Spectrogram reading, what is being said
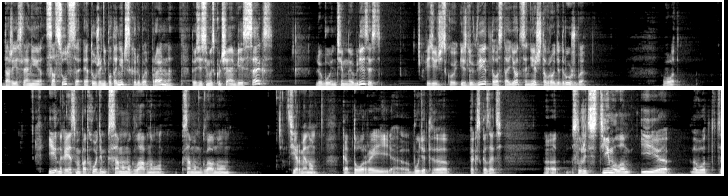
Даже если они сосутся, это уже не платоническая любовь, правильно? То есть, если мы исключаем весь секс, любую интимную близость физическую из любви, то остается нечто вроде дружбы. Вот. И, наконец, мы подходим к самому главному, к самому главному термину, который э, будет, э, так сказать, э, служить стимулом и вот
